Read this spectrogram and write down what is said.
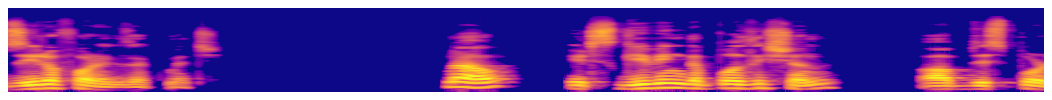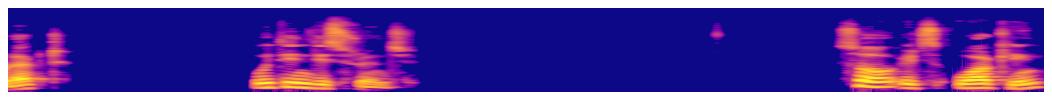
0 for exact match now it's giving the position of this product within this range. So it's working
